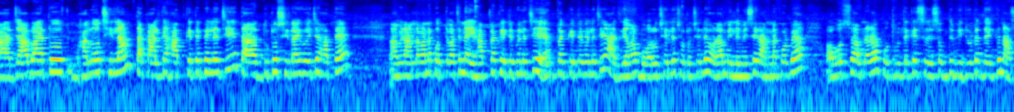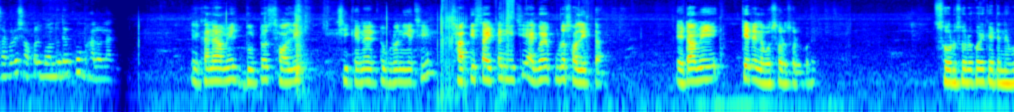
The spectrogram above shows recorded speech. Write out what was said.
আর যা বা একটু ভালো ছিলাম, তা কালকে হাত কেটে ফেলেছি তার দুটো সেলাই হয়েছে হাতে। আমি রান্নাবান্না করতে পারছি না, এই হাতটা কেটে ফেলেছি, এই হাতটা কেটে ফেলেছি। আজকে আমার বড় ছেলে, ছোট ছেলে, ওরা মিলেমিশে রান্না করবে। অবশ্যই আপনারা প্রথম থেকে শেষ অব্দি ভিডিওটা দেখবেন। আশা করি সকল বন্ধুদের খুব ভালো লাগবে। এখানে আমি দুটো সলিড চিকেনের টুকরো নিয়েছি। ছাতির সাইডটা নিয়েছি, একবারে পুরো সলিডটা এটা আমি কেটে নেব সরু সরু করে। সরু সরু করে কেটে নেব।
